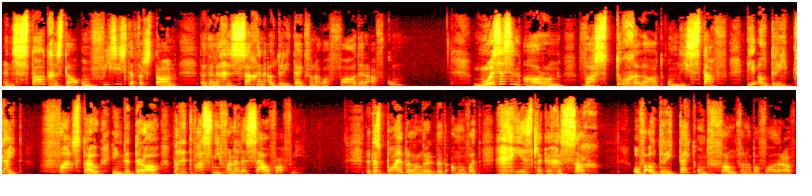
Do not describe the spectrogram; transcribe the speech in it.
in staat gestel om fisies te verstaan dat hulle gesag en autoriteit van Abba Vader afkom. Moses en Aaron was toegelaat om die staf, die autoriteit vas te hou en te dra, maar dit was nie van hulle self af nie. Dit is baie belangrik dat almal wat geestelike gesag of autoriteit ontvang van Abba Vader af,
